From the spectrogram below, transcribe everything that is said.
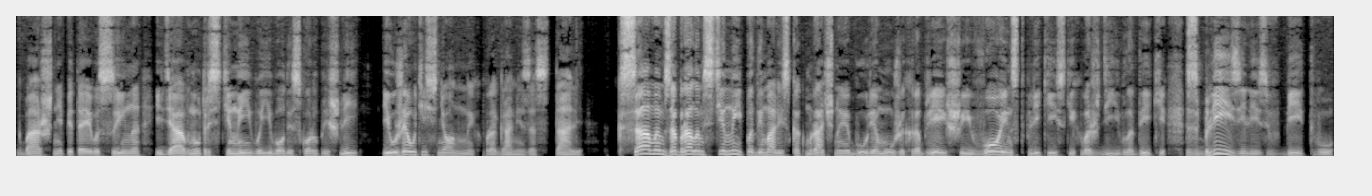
К башне Петеева сына, идя внутрь стены, воеводы скоро пришли, и уже утесненных врагами застали. К самым забралам стены подымались, как мрачная буря, мужи храбрейшие воинств ликийских вожди и владыки, сблизились в битву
